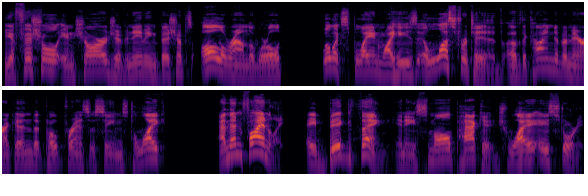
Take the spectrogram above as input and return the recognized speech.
the official in charge of naming bishops all around the world. We'll explain why he's illustrative of the kind of American that Pope Francis seems to like. And then finally, a big thing in a small package YA story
